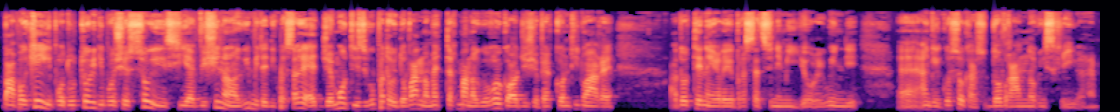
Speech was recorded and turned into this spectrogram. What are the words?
ma poiché i produttori di processori si avvicinano al limite di questa legge, molti sviluppatori dovranno mettere mano al loro codice per continuare ad ottenere delle prestazioni migliori, quindi eh, anche in questo caso dovranno riscrivere.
